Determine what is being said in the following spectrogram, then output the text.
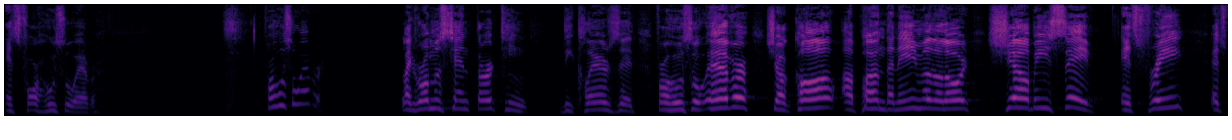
it's for whosoever. For whosoever. Like Romans 10 13 declares it For whosoever shall call upon the name of the Lord shall be saved. It's free, it's,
